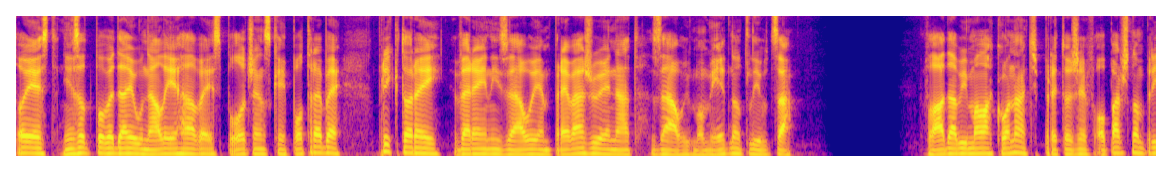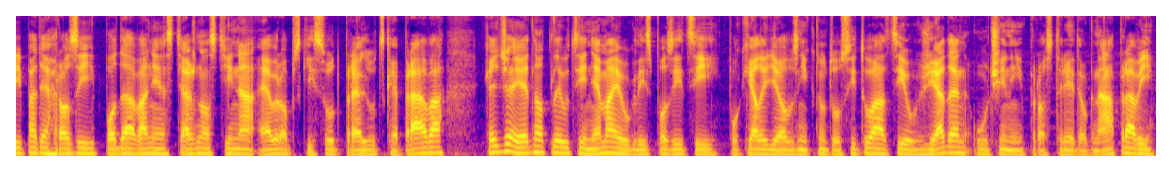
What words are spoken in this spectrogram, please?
to jest nezodpovedajú naliehavej spoločenskej potrebe, pri ktorej verejný záujem prevažuje nad záujmom jednotlivca. Vláda by mala konať, pretože v opačnom prípade hrozí podávanie sťažností na Európsky súd pre ľudské práva, keďže jednotlivci nemajú k dispozícii, pokiaľ ide o vzniknutú situáciu, žiaden účinný prostriedok nápravy.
